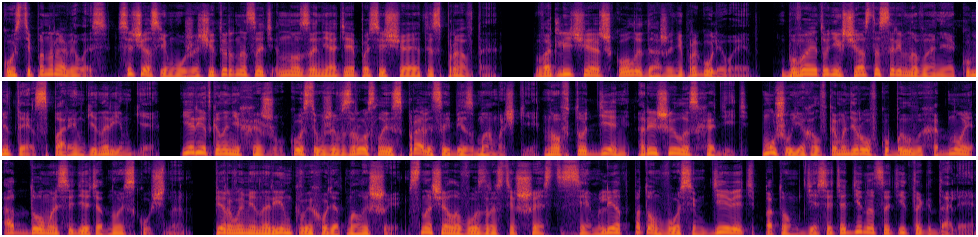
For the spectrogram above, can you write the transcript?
Косте понравилось. Сейчас ему уже 14, но занятия посещает исправно. В отличие от школы даже не прогуливает. Бывает у них часто соревнования, кумите, спарринги на ринге. Я редко на них хожу, Костя уже взрослый, справится и без мамочки. Но в тот день решила сходить. Муж уехал в командировку, был выходной, а дома сидеть одной скучно. Первыми на ринг выходят малыши. Сначала в возрасте 6-7 лет, потом 8-9, потом 10-11 и так далее.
